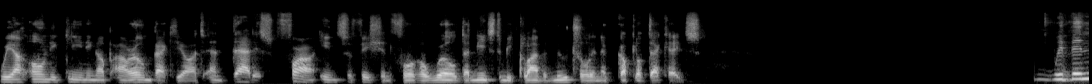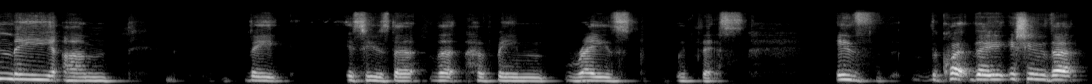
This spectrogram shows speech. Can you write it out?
we are only cleaning up our own backyard, and that is far insufficient for a world that needs to be climate neutral in a couple of decades. Within the um, the issues that that have been raised with this is the the issue that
